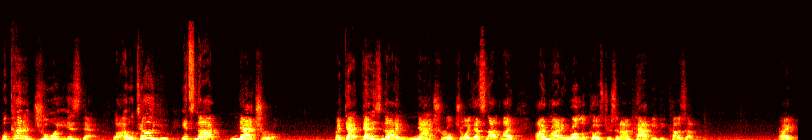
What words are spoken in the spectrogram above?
What kind of joy is that? Well, I will tell you, it's not natural. Right? That, that is not a natural joy. That's not like I'm riding roller coasters and I'm happy because of it. Right?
